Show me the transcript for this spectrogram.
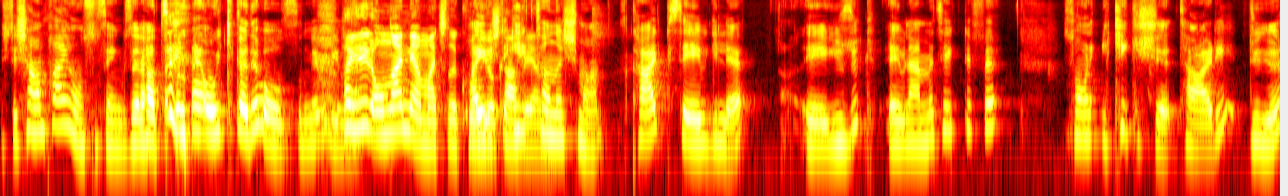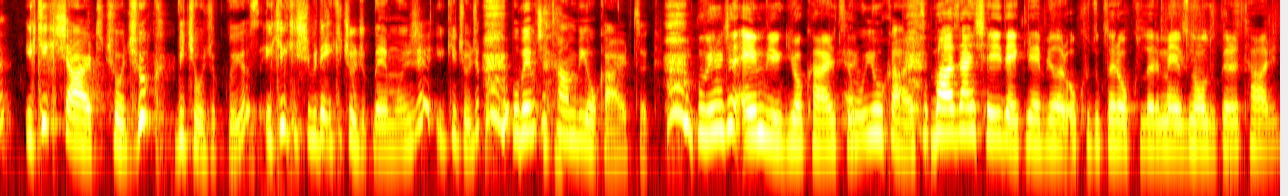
işte şampanya olsun senin güzel hatırına. o iki kadeh olsun ne bileyim. Hayır ben. onlar ne amaçla koyuyor Hayır işte ilk yanına? tanışma. Kalp sevgili. e, yüzük evlenme teklifi. Sonra iki kişi tarih, düğün. iki kişi artı çocuk. Bir çocukluyuz. İki kişi bir de iki çocuklu emoji. iki çocuk. Bu benim için tam bir yok artık. Bu benim için en büyük yok artık. Bu yok artık. Bazen şeyi de ekleyebiliyorlar okudukları okulları mezun oldukları tarih.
